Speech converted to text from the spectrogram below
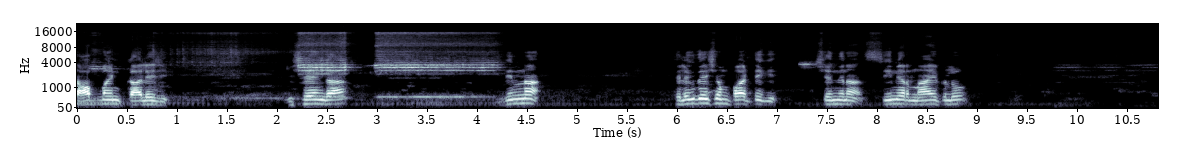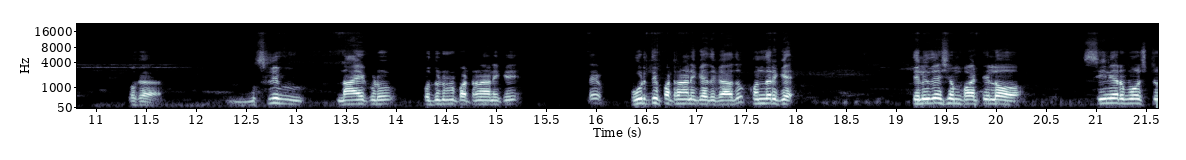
top mind college విషయంగా నిన్న తెలుగుదేశం పార్టీకి చెందిన సీనియర్ నాయకులు ఒక ముస్లిం నాయకుడు పొద్దుటూరు పట్టణానికి అంటే పూర్తి పట్టణానికి అది కాదు కొందరికే. తెలుగుదేశం పార్టీలో సీనియర్ మోస్ట్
